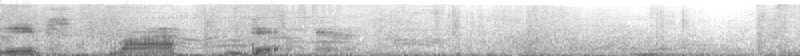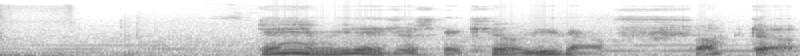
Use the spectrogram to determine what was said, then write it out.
Eat my dick. Damn, you didn't just get killed, you got fucked up.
